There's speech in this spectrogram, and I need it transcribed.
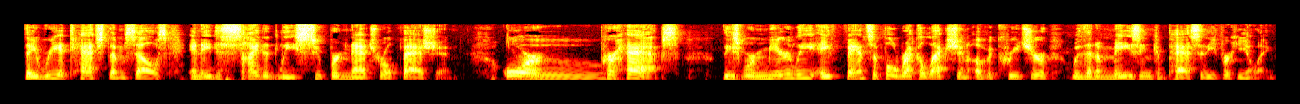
they reattached themselves in a decidedly supernatural fashion. Or Ooh. Perhaps these were merely a fanciful recollection of a creature with an amazing capacity for healing.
